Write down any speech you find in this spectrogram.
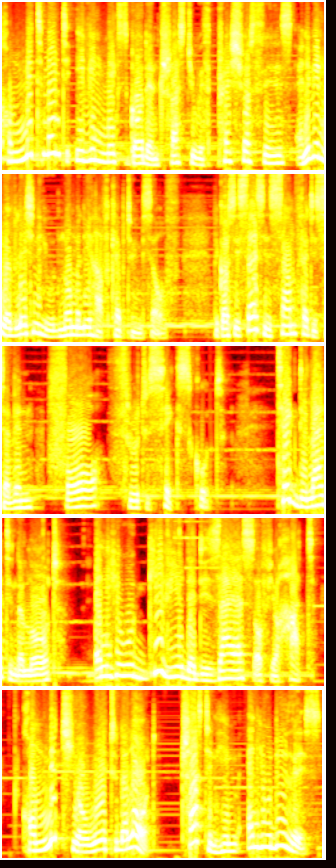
commitment even makes God entrust you with precious things and even revelation he would normally have kept to himself. Because he says in Psalm 37, 4 through to 6, quote, Take delight in the Lord, and he will give you the desires of your heart. Commit your way to the Lord. Trust in him and he will do this.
